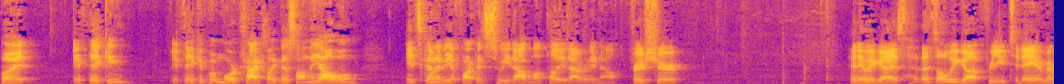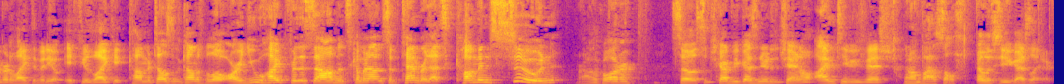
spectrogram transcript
But if they can if they can put more tracks like this on the album, it's going to be a fucking sweet album. I'll tell you that right now. For sure. Anyway, guys, that's all we got for you today. Remember to like the video if you like it. Comment, tell us in the comments below. Are you hyped for this album? It's coming out in September. That's coming soon. Around the corner. So subscribe if you guys are new to the channel. I'm Tvfish, And I'm VileSelf. and we'll see you guys later.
